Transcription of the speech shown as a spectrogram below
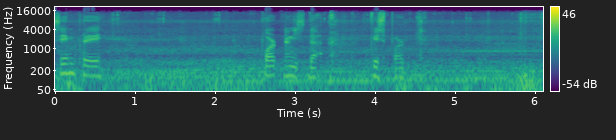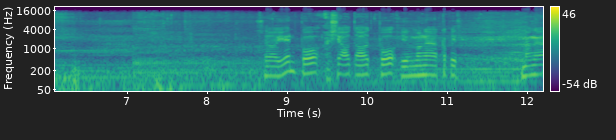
Siyempre, port ng isda. Peaceport. So, yun po. Shout out po yung mga kapit mga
